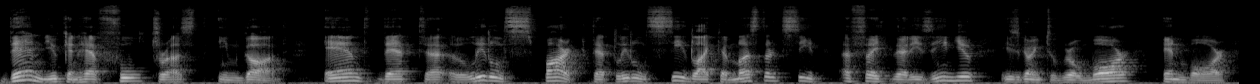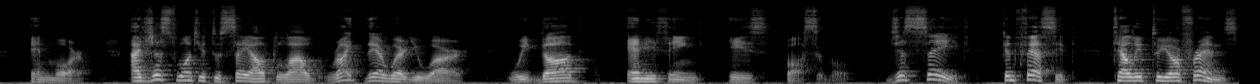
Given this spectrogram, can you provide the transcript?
then you can have full trust in God. And that uh, little spark, that little seed, like a mustard seed of faith that is in you, is going to grow more and more and more. I just want you to say out loud, right there where you are, with God, anything is possible. Just say it, confess it, tell it to your friends,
